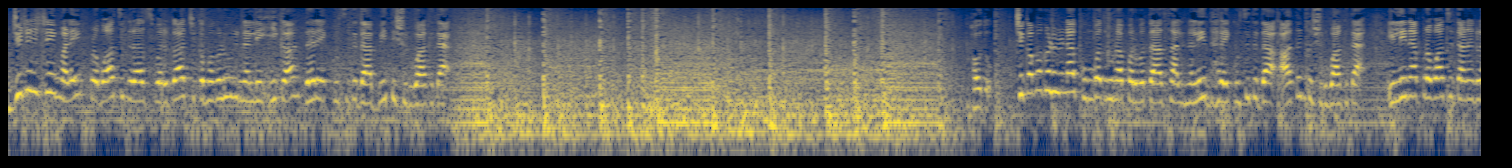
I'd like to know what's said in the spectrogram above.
ಜಿಟಿಜಿಟಿ ಮಳೆ ಪ್ರವಾಸಿಗರ ಸ್ವರ್ಗ ಚಿಕ್ಕಮಗಳೂರಿನಲ್ಲಿ ಈಗ ಧರೆ ಕುಸಿತದ ಭೀತಿ ಶುರುವಾಗಿದೆ. ಹೌದು, ಚಿಕ್ಕಮಗಳೂರಿನ ಕುಂಭದ್ರೋಣ ಪರ್ವತ ಸಾಲಿನಲ್ಲಿ ಧರೆ ಕುಸಿತದ ಆತಂಕ ಶುರುವಾಗಿದೆ. ಇಲ್ಲಿನ ಪ್ರವಾಸಿ ತಾಣಗಳ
